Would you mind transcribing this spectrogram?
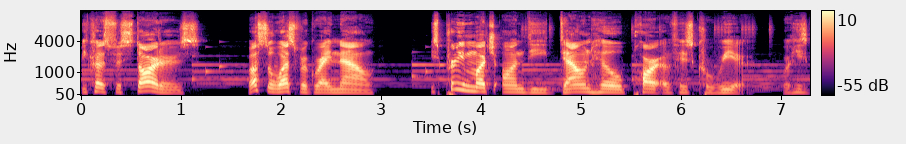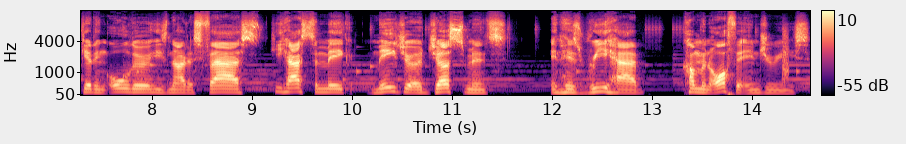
Because for starters, Russell Westbrook right now, he's pretty much on the downhill part of his career where he's getting older, he's not as fast. He has to make major adjustments in his rehab coming off of injuries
